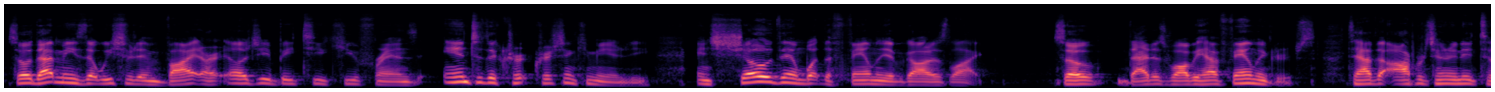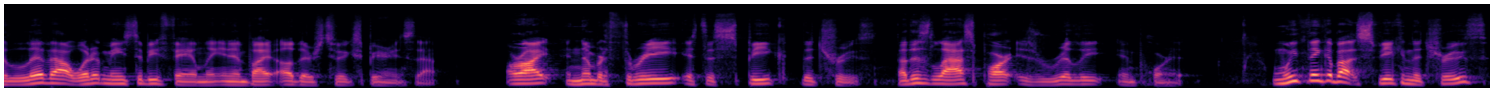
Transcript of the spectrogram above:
So that means that we should invite our LGBTQ friends into the Christian community and show them what the family of God is like. So that is why we have family groups, to have the opportunity to live out what it means to be family and invite others to experience that. All right, and number three is to speak the truth. Now, this last part is really important. When we think about speaking the truth,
